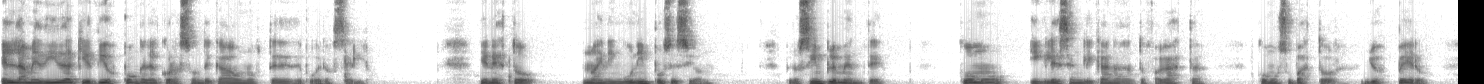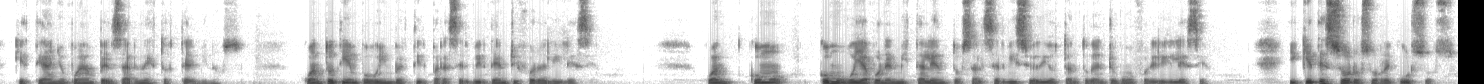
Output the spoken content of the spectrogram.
en la medida que Dios ponga en el corazón de cada uno de ustedes de poder hacerlo. Y en esto no hay ninguna imposición, pero simplemente cómo Iglesia Anglicana de Antofagasta, como su pastor, yo espero que este año puedan pensar en estos términos. ¿Cuánto tiempo voy a invertir para servir dentro y fuera de la iglesia? ¿Cómo, ¿Cómo voy a poner mis talentos al servicio de Dios tanto dentro como fuera de la iglesia? ¿Y qué tesoros o recursos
